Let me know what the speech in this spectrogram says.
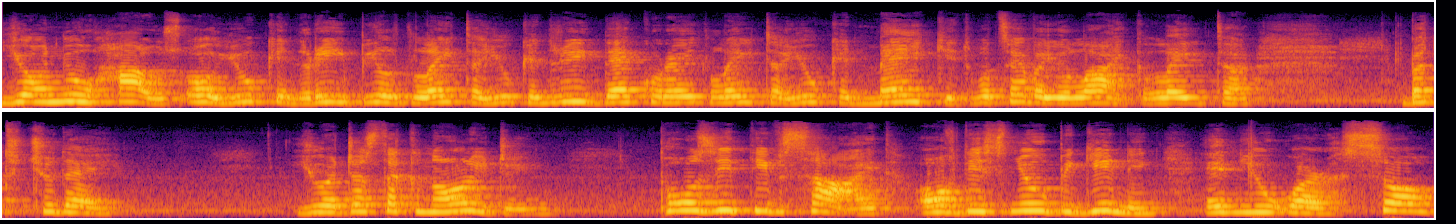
your new house oh you can rebuild later you can redecorate later you can make it whatever you like later but today you are just acknowledging positive side of this new beginning and you are so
